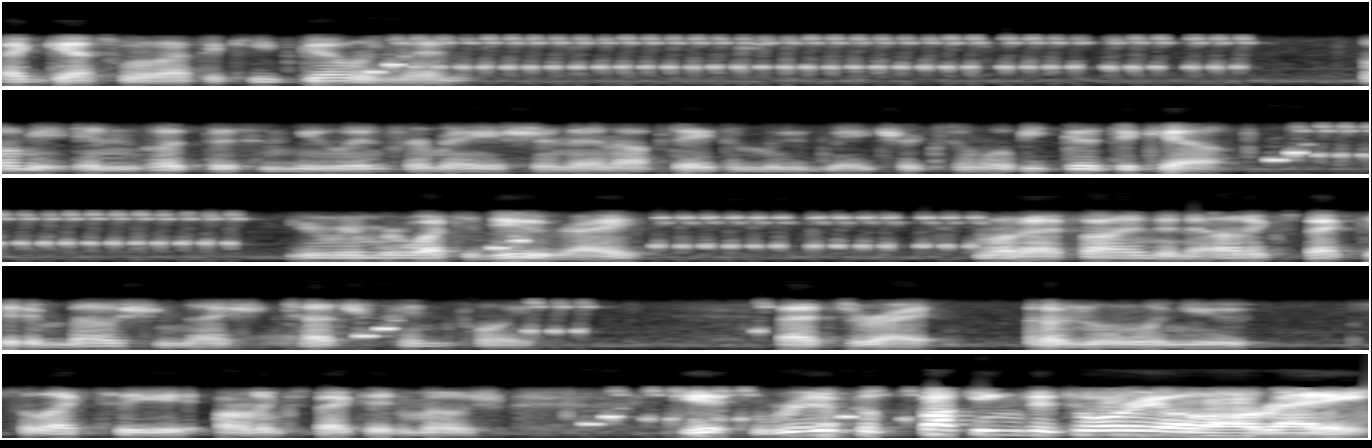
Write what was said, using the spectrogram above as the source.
I guess we'll have to keep going then. Let me input this new information and update the mood matrix and we'll be good to go. You remember what to do, right? When I find an unexpected emotion, I should touch pinpoint. That's right. And when you select the unexpected emotion, get rid of the fucking tutorial already!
